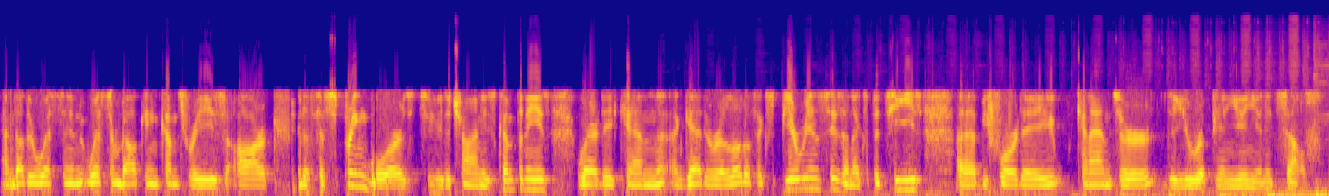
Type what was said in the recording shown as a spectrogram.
and other Western Western Balkan countries are kind of a springboard to the Chinese companies where they can gather a lot of experiences and expertise uh, before they can enter the European Union itself.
